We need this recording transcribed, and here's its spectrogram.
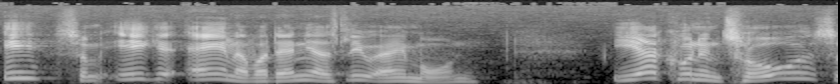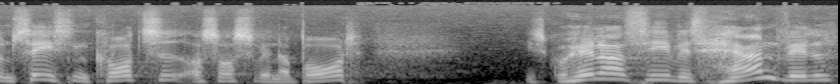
I som ikke aner, hvordan jeres liv er i morgen. I er kun en tåge, som ses en kort tid og så svinder bort. I skulle hellere sige, hvis Herren vil,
